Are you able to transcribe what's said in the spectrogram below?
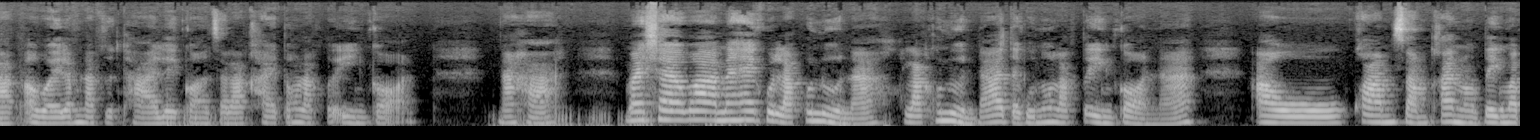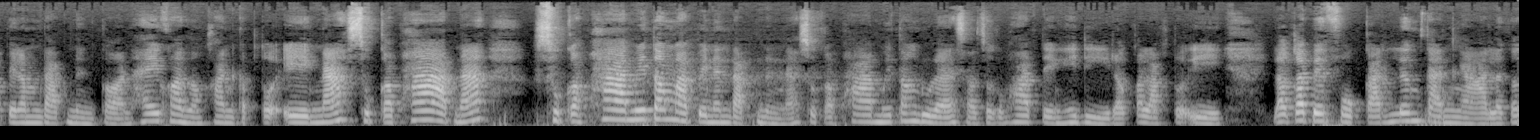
รักเอาไว้ลำดับสุดท้ายเลยก่อนจะรักใครต้องรักตัวเองก่อนนะคะ ไม่ใช่ว่าไม่ให้คุณรักคนอื่นนะ รักคนอื่นได้แต่คุณต้องรักตัวเองก่อนนะ เอาความสำคัญของตัวเองมาเป็นลำดับหนึ่งก่อน ให้ความสำคัญกับตัวเองนะ สุขภาพนะ สุขภาพไม่ต้องมาเป็นอันดับหนึ่งนะ สุขภาพไม่ต้องดูแลรักษาสุขภาพตัวเองให้ดี แล้วก็รักตัวเอง แล้วก็ไปโฟกัสเรื่องการงานแล้วก็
